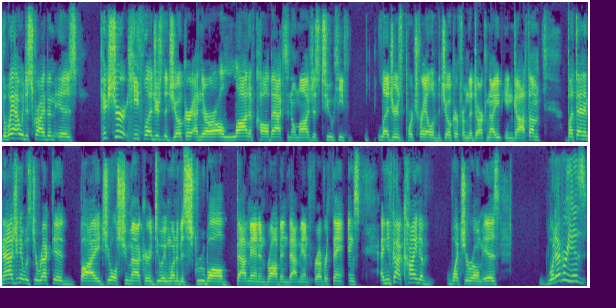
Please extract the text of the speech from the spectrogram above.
The way I would describe him is picture Heath Ledger's the Joker, and there are a lot of callbacks and homages to Heath Ledger's portrayal of the Joker from The Dark Knight in Gotham. But then imagine it was directed by Joel Schumacher doing one of his screwball Batman and Robin, Batman Forever things. And you've got kind of what Jerome is. Whatever he is,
